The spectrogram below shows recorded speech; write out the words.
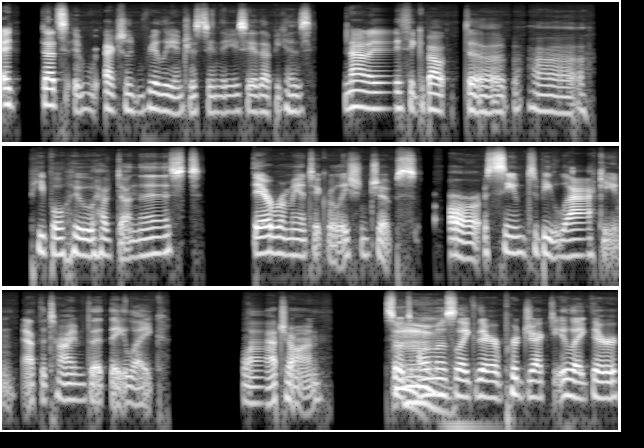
I, that's actually really interesting that you say that because now that I think about the uh, people who have done this, their romantic relationships are seem to be lacking at the time that they like latch on. So it's Mm. almost like they're projecting, like they're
